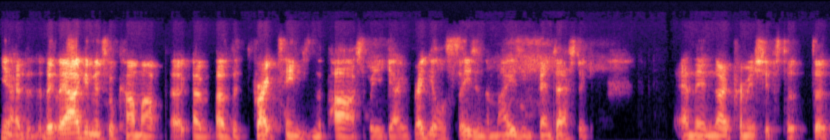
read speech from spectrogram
you know, the, the, the arguments will come up uh, of, of the great teams in the past where you go regular season, amazing, fantastic, and then no premierships to to,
